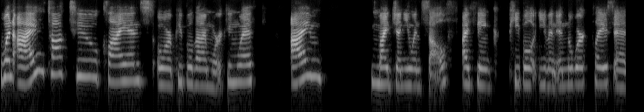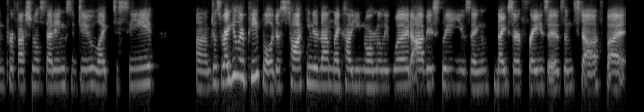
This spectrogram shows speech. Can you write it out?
When i talk to clients or people that i'm working with i'm my genuine self. I think people, even in the workplace and professional settings, do like to see um, just regular people, just talking to them like how you normally would, obviously using nicer phrases and stuff. But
